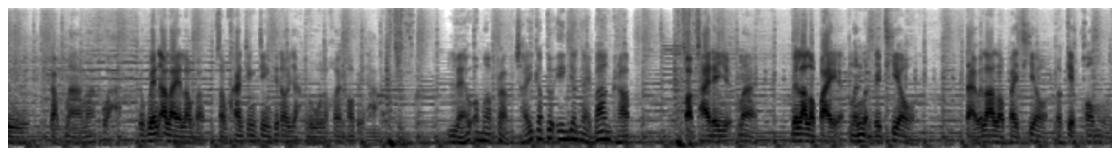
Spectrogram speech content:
ดูกลับมามากกว่า ยกเว้นอะไรเราแบบสำคัญจริง ๆ ที่เราอยากรู้เราค่อยเข้าไปถามแล้วเอามาปรับใช้กับตัวเองยังไงบ้างครับ ปรับใช้ได้เยอะมาก เวลาเราไปอะเหมือนเหมือนไปเที่ยว แต่เวลาเราไปเที่ยว เราเก็บข้อมูล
